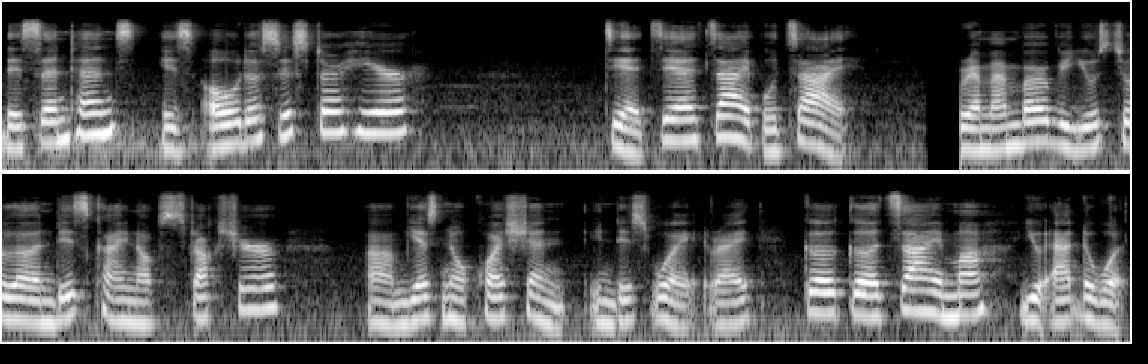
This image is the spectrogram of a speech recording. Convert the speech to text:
This sentence is older sister here. 姐姐在不在? Remember, we used to learn this kind of structure um, yes no question in this way, right? 哥哥在吗? You add the word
